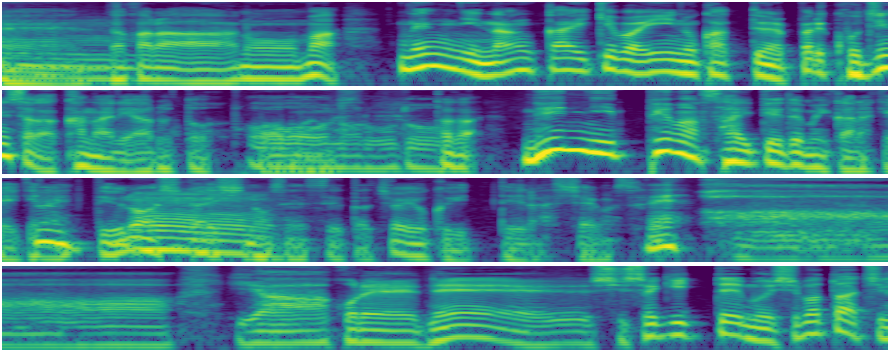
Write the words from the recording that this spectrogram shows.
えー、だから、あの、まあ、年に何回行けばいいのかっていうのはやっぱり個人差がかなりあると思います。ただ、年に一遍は最低でも行かなきゃいけないっていうのは歯科医師の先生たちはよく言っていらっしゃいますね。はあ。いやこれね、歯石って虫歯とは違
